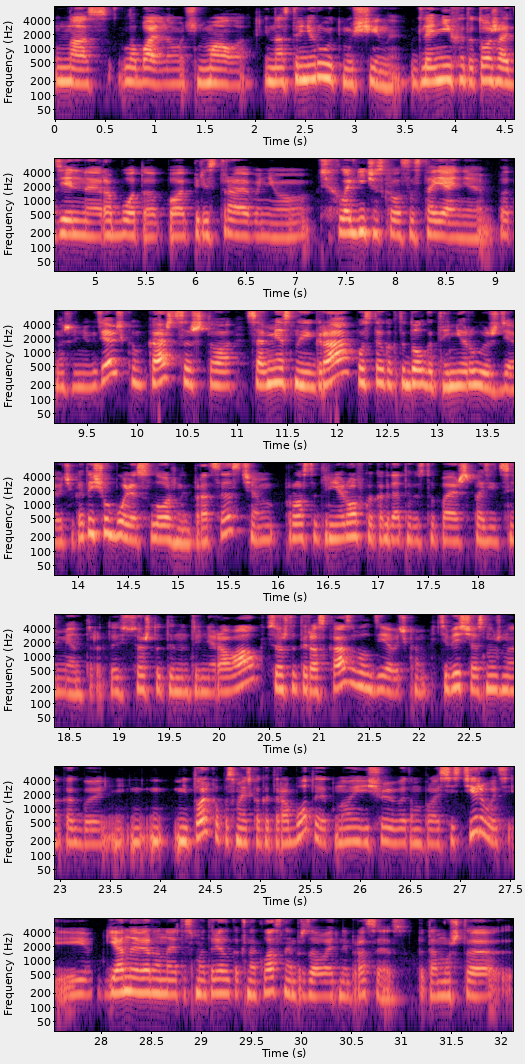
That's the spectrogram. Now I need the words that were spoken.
у нас глобально очень мало, и нас тренируют мужчины. Для них это тоже отдельная работа по перестраиванию психологического состояния по отношению к девочкам. Кажется, что совместная игра, после того, как ты долго тренируешь девочек, это еще более сложный процесс, чем просто тренировка, когда ты выступаешь с позиции ментора. То есть все, что ты натренировал, все, что ты рассказывал девочкам, тебе сейчас нужно как бы не только посмотреть, как это работает, но еще и в этом поассистировать. И я, наверное, на это смотрела как на классный классный образовательный процесс, потому что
